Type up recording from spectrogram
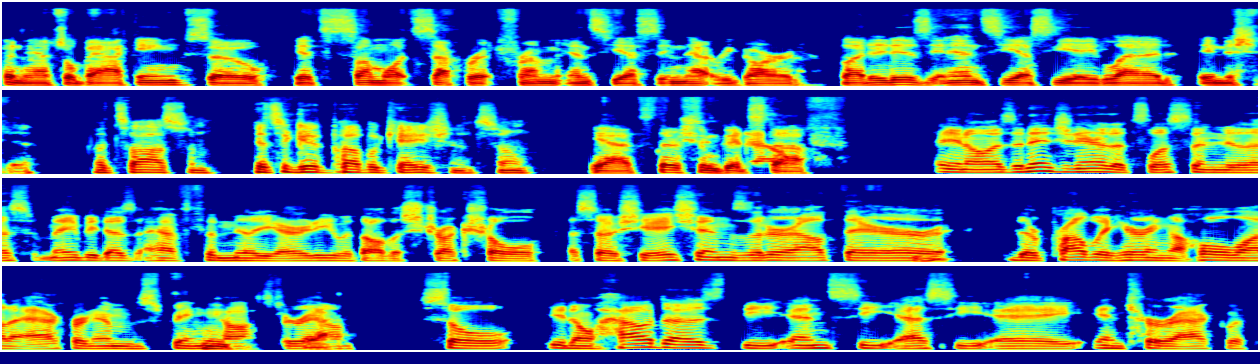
financial backing. So it's somewhat separate from NCS in that regard, but it is an NCSEA led initiative. That's awesome. It's a good publication. So yeah, it's, there's some good stuff. You know, as an engineer that's listening to this, maybe doesn't have familiarity with all the structural associations that are out there. Mm-hmm. They're probably hearing a whole lot of acronyms being mm-hmm. tossed around. Yeah. So, you know, how does the NCSEA interact with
